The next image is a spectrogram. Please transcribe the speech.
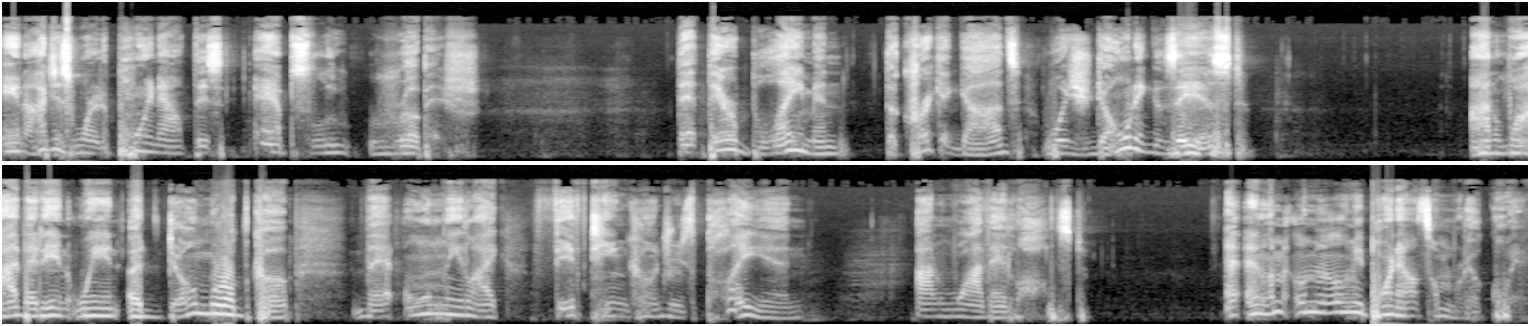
And I just wanted to point out this absolute rubbish that they're blaming the cricket gods, which don't exist, on why they didn't win a dumb World Cup that only like 15 countries play in, on why they lost. And, and let, me, let, me, let me point out something real quick.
